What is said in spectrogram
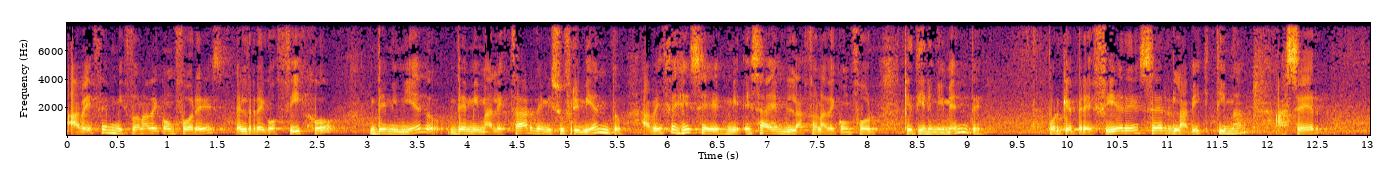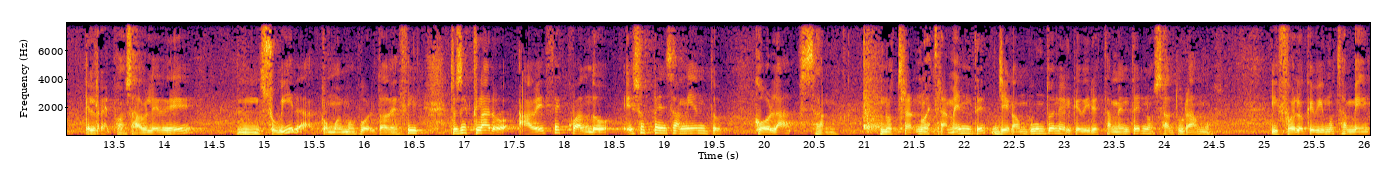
a veces mi zona de confort es el regocijo de mi miedo, de mi malestar, de mi sufrimiento. A veces ese es esa es la zona de confort que tiene mi mente. Porque prefiere ser la víctima a ser el responsable de su vida, como hemos vuelto a decir. Entonces, claro, a veces cuando esos pensamientos colapsan nuestra, nuestra mente, llega un punto en el que directamente nos saturamos. Y fue lo que vimos también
